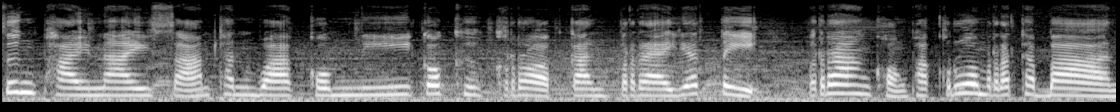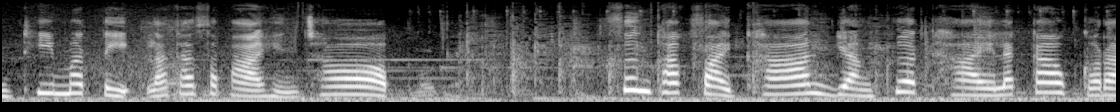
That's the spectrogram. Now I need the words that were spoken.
ซึ่งภายใน 3 ธันวาคมนี้ก็คือกรอบการแปรยติร่างของพรรคร่วมรัฐบาลที่มติรัฐสภาเห็นชอบ ซึ่งพักฝ่ายค้านอย่างเพื่อไทยและก้าวไกล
